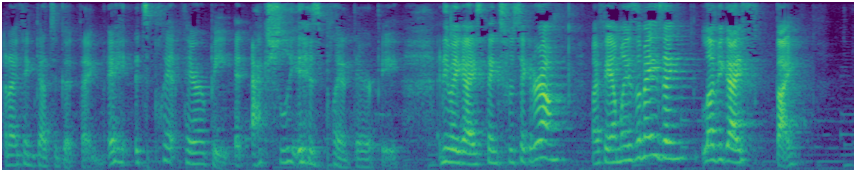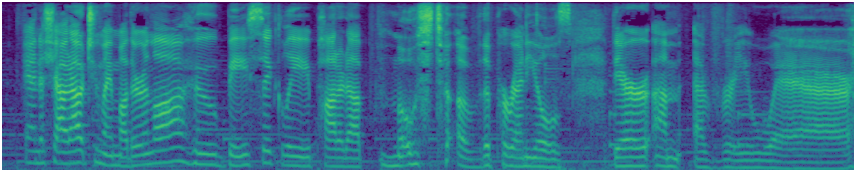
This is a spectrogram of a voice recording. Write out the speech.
and I think that's a good thing. It's plant therapy. It actually is plant therapy. Anyway, guys, thanks for sticking around. My family is amazing. Love you guys. Bye. And a shout out to my mother-in-law who basically potted up most of the perennials. They're um, everywhere.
